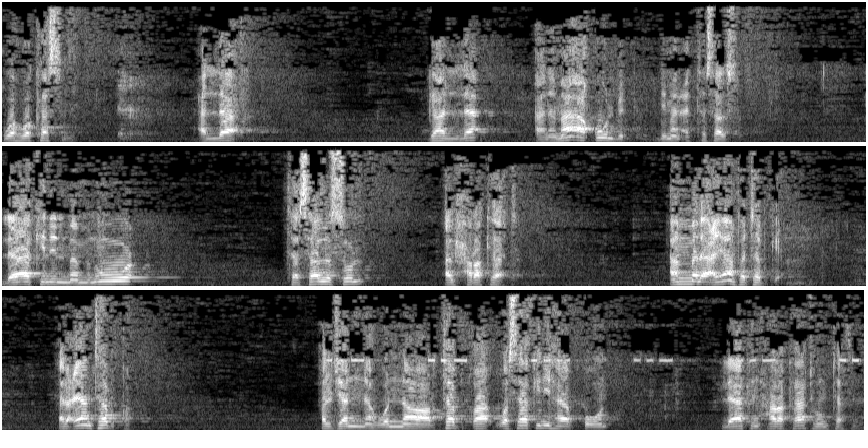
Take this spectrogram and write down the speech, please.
وهو كاسمه. علاف. قال لا أنا ما أقول بمنع التسلسل. لكن الممنوع تسلسل الحركات. أما الأعيان فتبقى. الأعيان تبقى. الجنة والنار تبقى وساكنها يبقون. لكن حركاتهم تثنى.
